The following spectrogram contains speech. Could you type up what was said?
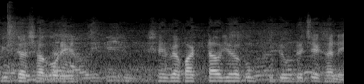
বিদ্যাসাগরের, সেই ব্যাপারটাও যেরকম ফুটে উঠেছে এখানে।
